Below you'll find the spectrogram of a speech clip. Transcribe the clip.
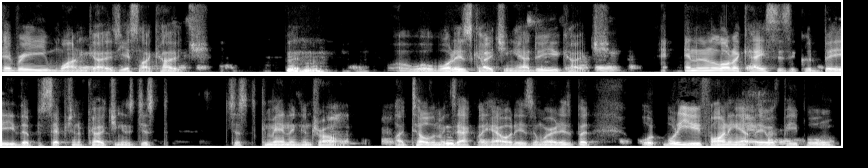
everyone goes, Yes, I coach. But mm-hmm. Well, what is coaching? How do you coach? And in a lot of cases, it could be the perception of coaching is just just command and control. I tell them exactly how it is and where it is. But what, what are you finding out there with people,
